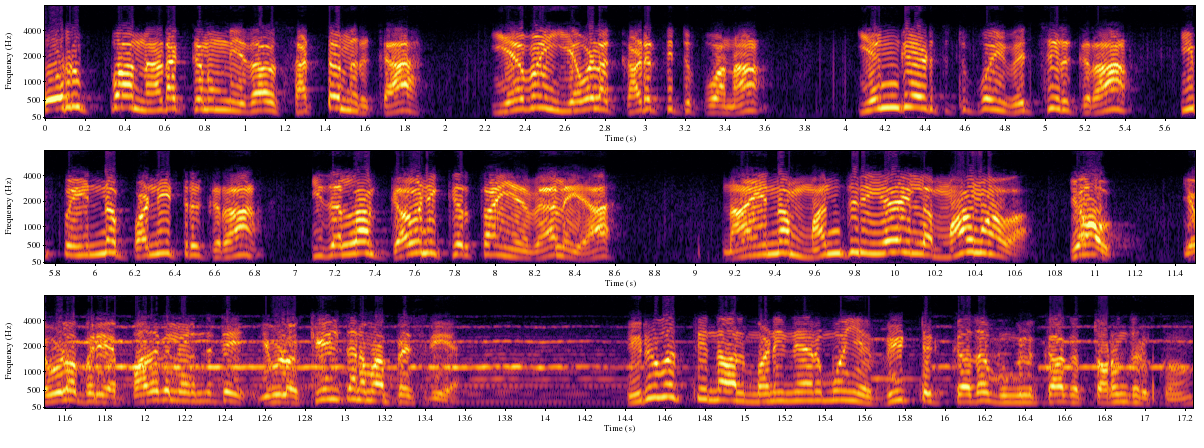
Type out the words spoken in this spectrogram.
பொறுப்பா நடக்கணும்னு ஏதாவது சட்டம் இருக்கா? எவன் எவ்வளவு கடத்திட்டு போனா எங்க எடுத்துட்டு போய் வச்சிருக்கிறான்? இப்ப என்ன பண்ணிட்டு இருக்கிறான்? இதெல்லாம் கவனிக்கிறது தான் என் வேலையா? நான் என்ன மந்திரியா இல்ல மாமாவா? யோ எவ்வளவு பெரிய பதவியில இருந்துட்டு இவ்வளவு கீழ்த்தனமா பேசுறிய? இருபத்தி நாலு மணி நேரமும் என் வீட்டுக்கு கதை உங்களுக்காக திறந்திருக்கும்.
